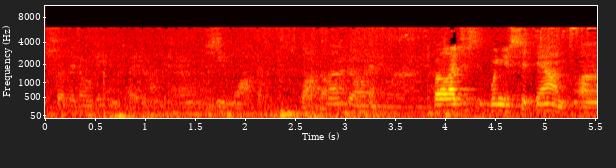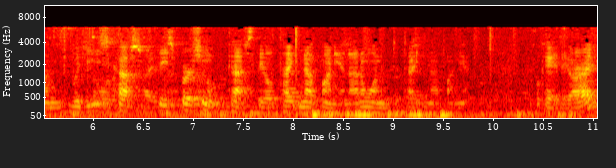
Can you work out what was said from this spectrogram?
just so they don't get you tighter on there? I don't see them lock, lock up. I'm going anywhere. Well, I just, when you sit down, um, with these cuffs, these personal cuffs, they'll tighten up on you, and I don't want them to tighten up on you. Okay, they all right?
